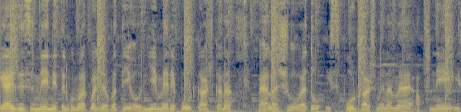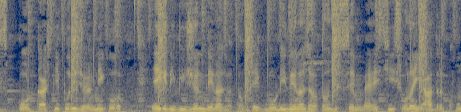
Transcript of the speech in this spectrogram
गाइस दिस इज़ मैं नितिन कुमार प्रजापति और ये मेरे पॉडकास्ट का ना पहला शो है तो इस पॉडकास्ट में ना मैं अपने इस पॉडकास्ट की पूरी जर्नी को एक रिवीजन देना चाहता हूँ एक बॉडी देना चाहता हूँ जिससे मैं इस चीज़ को ना याद रखूँ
